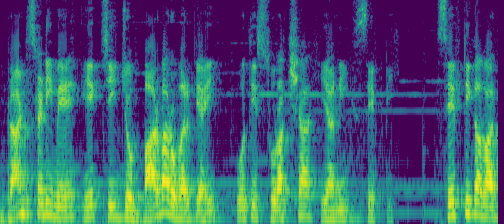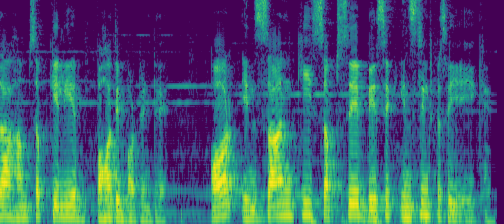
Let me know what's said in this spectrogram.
ब्रांड स्टडी में एक चीज़ जो बार बार उभर के आई, वो थी सुरक्षा यानी सेफ्टी सेफ्टी का वादा हम सबके लिए बहुत इंपॉर्टेंट है। और इंसान की सबसे बेसिक इंस्टिंक्ट में से ये एक है।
